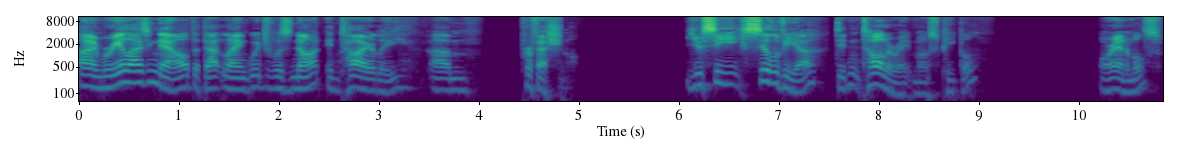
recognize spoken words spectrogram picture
I'm realizing now that that language was not entirely, um, professional. You see, Sylvia didn't tolerate most people, or animals,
